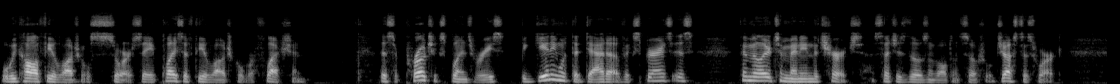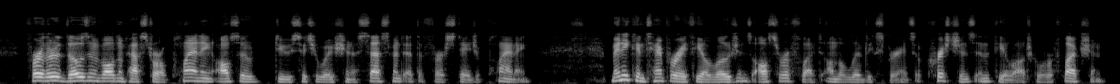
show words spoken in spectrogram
what we call a theological source, a place of theological reflection. This approach, explains Reese, beginning with the data of experience, is familiar to many in the Church, such as those involved in social justice work. Further, those involved in pastoral planning also do situation assessment at the first stage of planning. Many contemporary theologians also reflect on the lived experience of Christians in the theological reflection.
